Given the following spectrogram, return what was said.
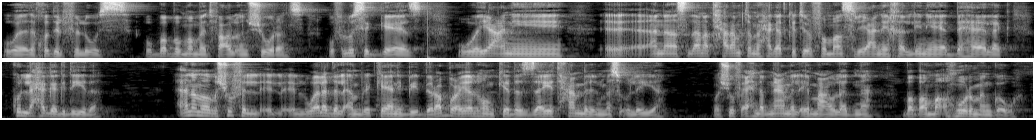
وخد الفلوس. وبابا وماما يدفعوا ال insurance. وفلوس الجاز. ويعني آه، أنا أصل أنا اتحرمت من حاجات كتير في مصر. يعني خليني أديها لك. كل حاجة جديدة. أنا ما بشوف ال- ال- الولد الأمريكاني بي- بيربوا عيالهم كده إزاي يتحمل المسؤولية. وأشوف إحنا بنعمل إيه مع أولادنا. ببقى مقهور من جوه.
